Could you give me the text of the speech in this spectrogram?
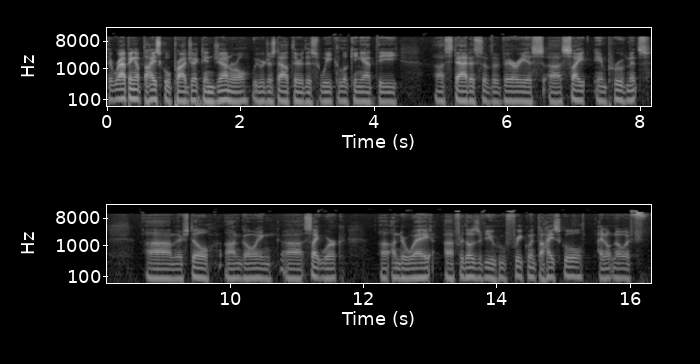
they're wrapping up the high school project in general. We were just out there this week looking at the uh, status of the various uh, site improvements. Um, There's still ongoing uh, site work uh, underway. Uh, For those of you who frequent the high school, I don't know if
